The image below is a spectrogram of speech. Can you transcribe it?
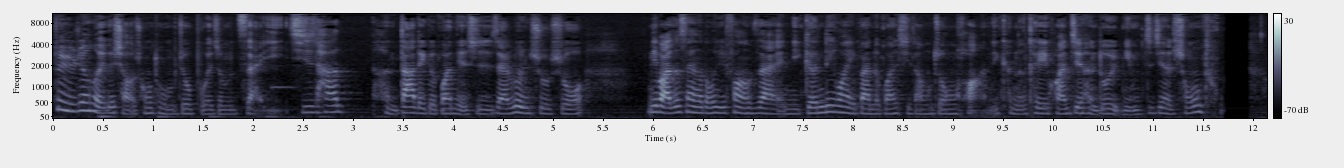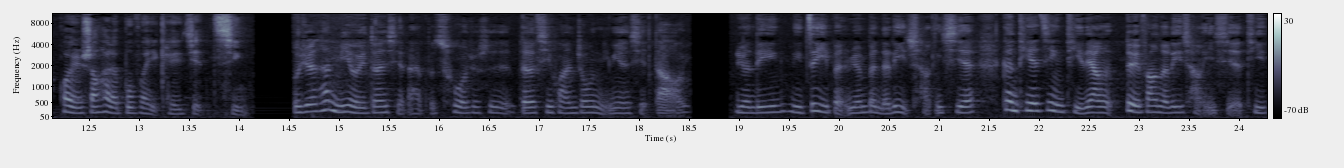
对于任何一个小冲突，我们就不会这么在意。其实他很大的一个观点是在论述说，你把这三个东西放在你跟另外一半的关系当中的话，你可能可以缓解很多你们之间的冲突，关于伤害的部分也可以减轻。我觉得它里面有一段写的还不错，就是得其环中里面写到。远离你自己本原本的立场一些，更贴近体谅对方的立场一些，体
